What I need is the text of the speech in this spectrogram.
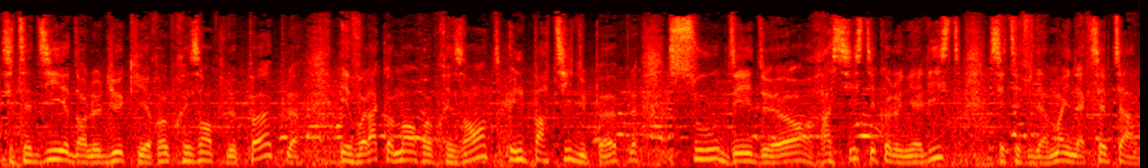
c'est-à-dire dans le lieu qui représente le peuple. Et voilà comment on représente une partie du peuple sous des dehors racistes et colonialistes. C'est évidemment inacceptable.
